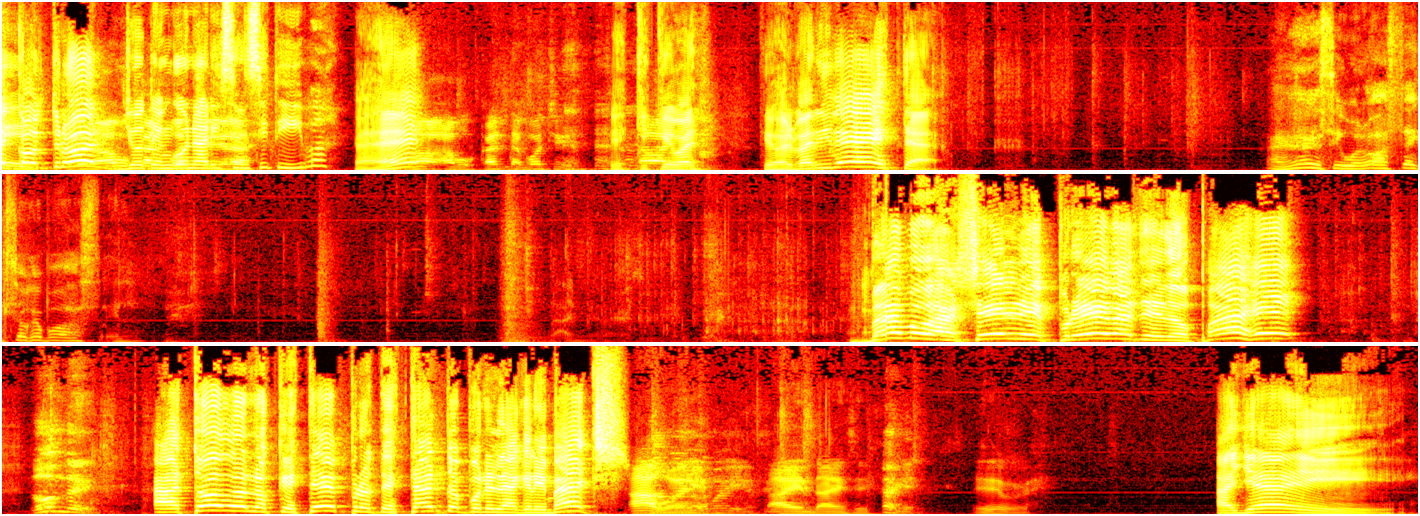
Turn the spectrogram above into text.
insoportable. control. Yo tengo nariz sensitiva. ¿Eh? A a buscarte, Pochi. Es que qué, bar- qué barbaridad es esta. Ay, si vuelvo a sexo, ¿qué puedo hacer? Vamos a hacerle pruebas de dopaje ¿Dónde? A todos los que estén protestando por el Agremax Ah, bueno. Está bien, está bien, sí. Allá en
